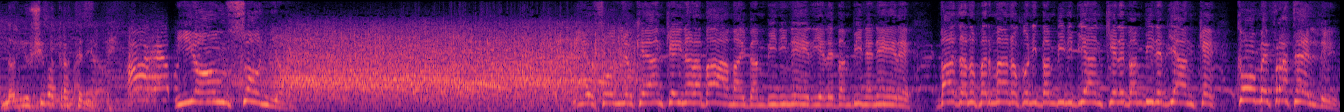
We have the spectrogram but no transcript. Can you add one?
Non riuscivo a trattenermi. Io ho un sogno. Io sogno che anche in Alabama i bambini neri e le bambine nere vadano per mano con i bambini bianchi e le bambine bianche come fratelli.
